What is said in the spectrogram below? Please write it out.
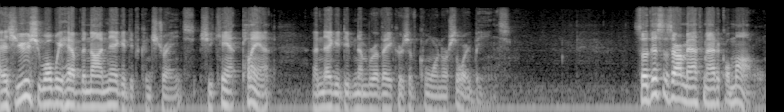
As usual, we have the non-negative constraints. She can't plant a negative number of acres of corn or soybeans. So this is our mathematical model.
